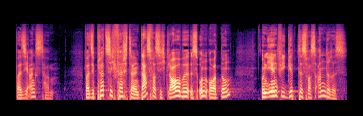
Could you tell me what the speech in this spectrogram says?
Weil sie Angst haben. Weil sie plötzlich feststellen, das, was ich glaube, ist Unordnung und irgendwie gibt es was anderes.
